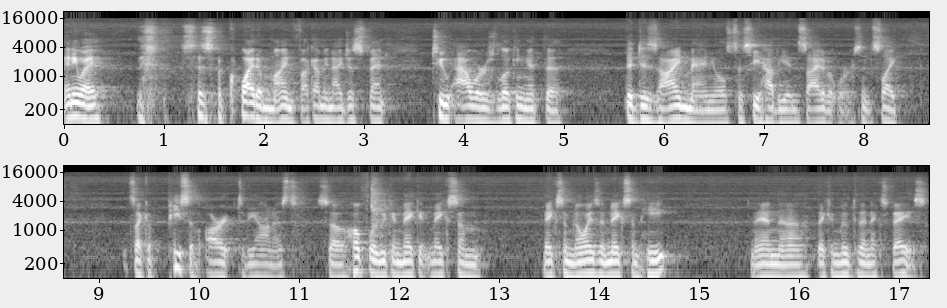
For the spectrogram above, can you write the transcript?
Anyway, this is a, quite a mind fuck. I mean, I just spent two hours looking at the the design manuals to see how the inside of it works. And it's like it's like a piece of art, to be honest. So hopefully we can make it make some make some noise and make some heat, and uh, they can move to the next phase.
